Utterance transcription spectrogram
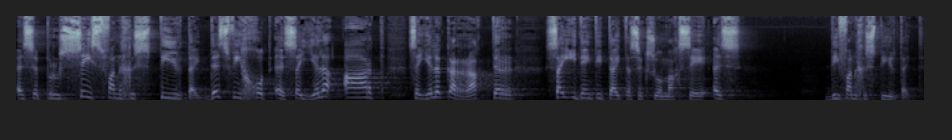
is 'n proses van gestuurdheid. Dis wie God is, sy hele aard, sy hele karakter, sy identiteit as ek so mag sê, is die van gestuurdheid.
